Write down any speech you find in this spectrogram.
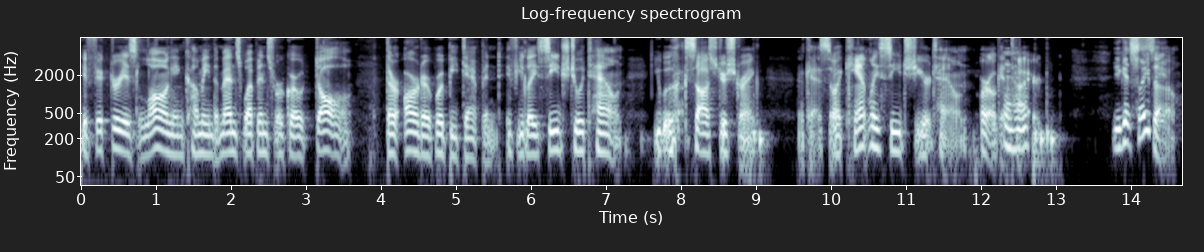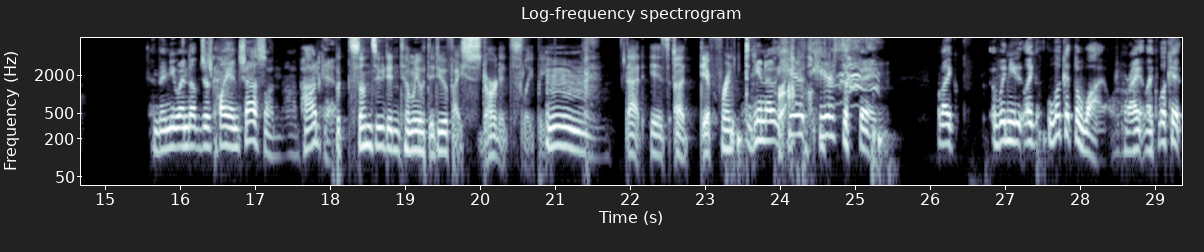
if victory is long in coming, the men's weapons will grow dull. Their ardor would be dampened. If you lay siege to a town, you will exhaust your strength. Okay, so I can't lay siege to your town, or I'll get Mhm. tired. You get sleepy, So, and then you end up just playing chess on, on a podcast. but Sun Tzu didn't tell me what to do if I started sleepy. Mm. That is a different. You know, here here's the thing. Like when you like look at the wild, right? Like look at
